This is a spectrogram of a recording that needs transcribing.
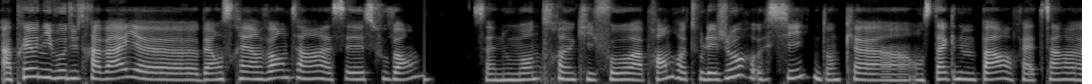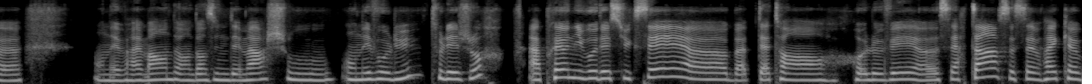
Après, au niveau du travail, euh, ben, on se réinvente hein, assez souvent. Ça nous montre qu'il faut apprendre tous les jours aussi. Donc, euh, on stagne pas en fait. Hein, euh, on est vraiment dans, dans, une démarche où on évolue tous les jours. Après, au niveau des succès, bah, peut-être en relever euh, certains. C'est vrai que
